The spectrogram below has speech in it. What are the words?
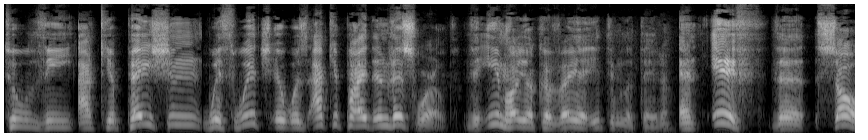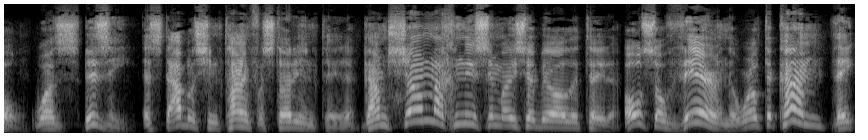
to the occupation with which it was occupied in this world. The im hoyokaveya itim. And if the soul was busy establishing time for studying Torah, gam. Also there in the world to come, they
